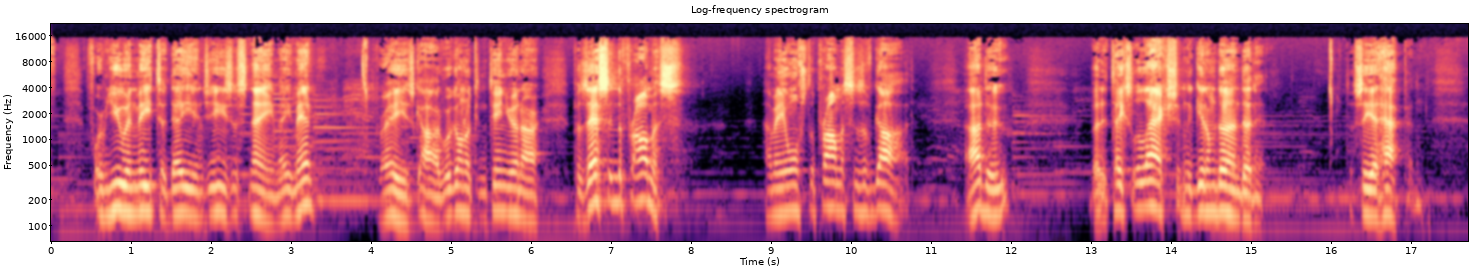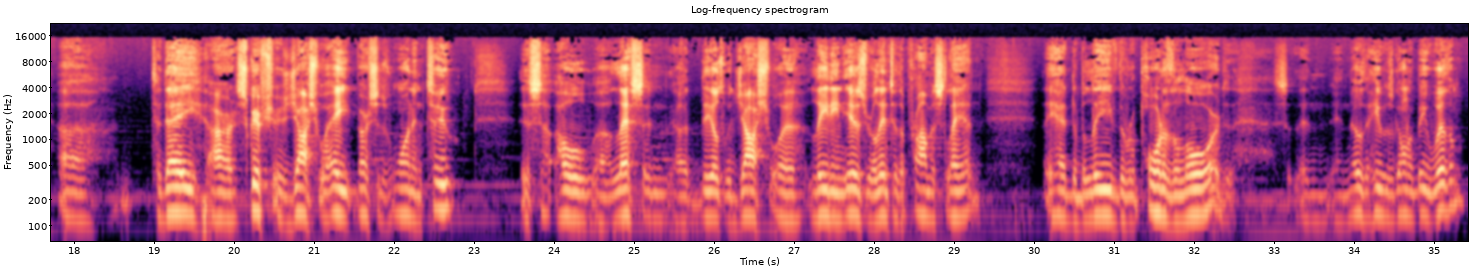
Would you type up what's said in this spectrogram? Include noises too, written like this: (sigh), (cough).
for you and me today in Jesus' name. Amen. Praise God. We're going to continue in our possessing the promise. How many wants the promises of God? I do. But it takes a little action to get them done, doesn't it? See it happen. Uh, today, our scripture is Joshua 8, verses 1 and 2. This whole uh, lesson uh, deals with Joshua leading Israel into the promised land. They had to believe the report of the Lord and, and know that He was going to be with them.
